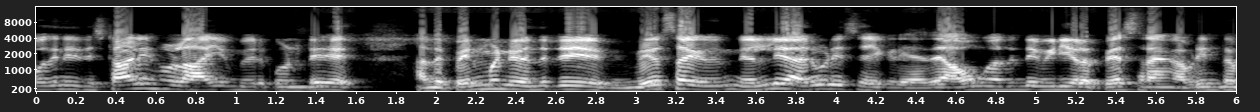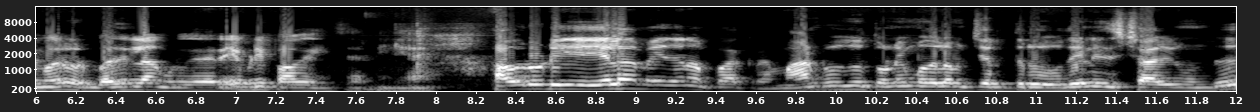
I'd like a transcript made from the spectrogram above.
உதயநிதி ஸ்டாலின் உள்ள ஆய்வு மேற்கொண்டு அந்த பெண்மணி வந்துட்டு விவசாயிகள் வந்து நெல்லை அறுவடை செய்ய கிடையாது. அவங்க வந்துட்டு வீடியோல பேசுறாங்க அப்படின்ற மாதிரி ஒரு பதிலாம் கொடுக்குறாரு. எப்படி பாக்குறீங்க சார் நீங்க? அவருடைய இயலாமை தான் நான் பார்க்குறேன். மாண்புமிகு துணை முதலமைச்சர் திரு உதயநிதி ஸ்டாலின் வந்து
